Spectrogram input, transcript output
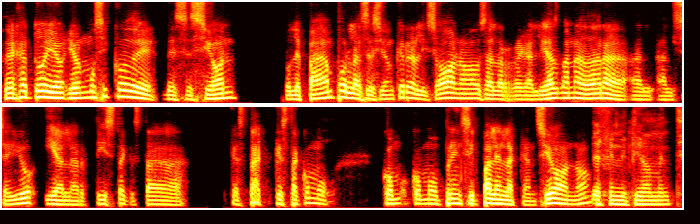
Deja tú, y un músico de, de sesión, pues le pagan por la sesión que realizó, ¿no? O sea, las regalías van a dar al sello y al artista que está, que está, que está como, como, como principal en la canción, ¿no? Definitivamente.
